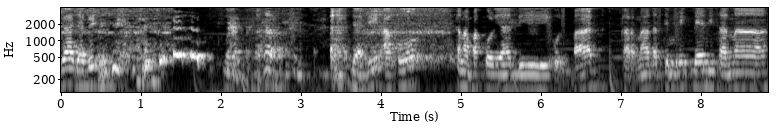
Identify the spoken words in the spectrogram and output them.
Nggak jadi. jadi aku kenapa kuliah di Unpad? Karena ada tim breakdance di sana.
